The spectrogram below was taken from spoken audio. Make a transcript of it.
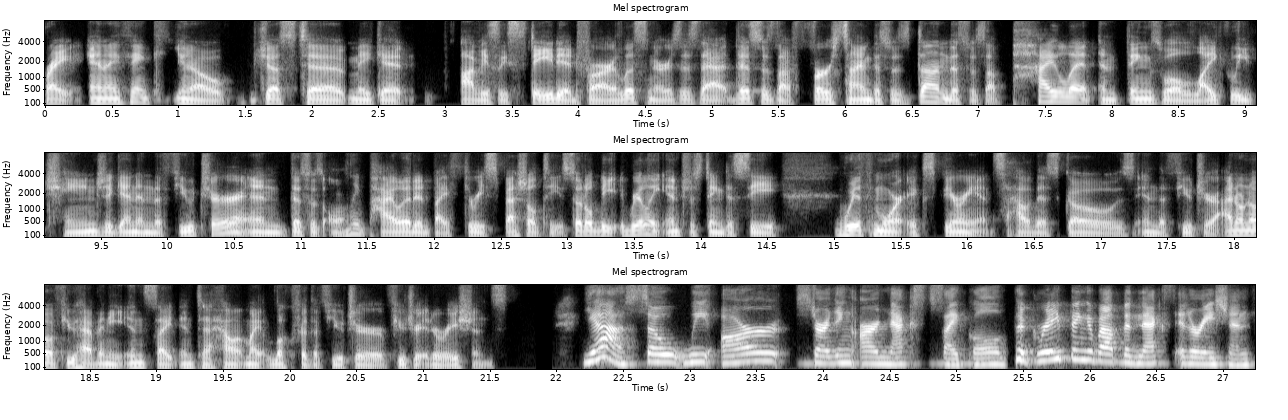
Right. And I think, you know, just to make it obviously stated for our listeners is that this is the first time this was done. This was a pilot, and things will likely change again in the future. And this was only piloted by three specialties. So it'll be really interesting to see with more experience how this goes in the future. I don't know if you have any insight into how it might look for the future future iterations. Yeah, so we are starting our next cycle. The great thing about the next iteration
